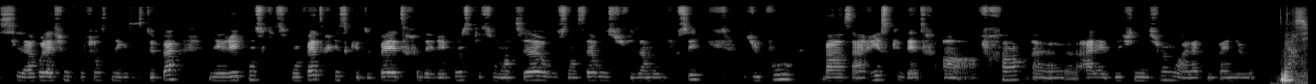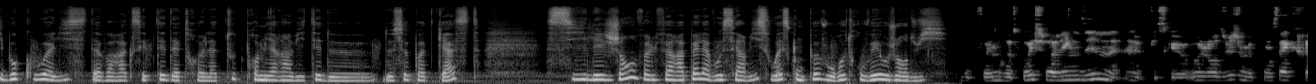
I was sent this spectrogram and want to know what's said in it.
si la relation de confiance n'existe pas, les réponses qui seront faites risquent de ne pas être des réponses qui sont entières ou sincères ou suffisamment poussées. Du coup, ben, ça risque d'être un, frein euh, à la définition ou à l'accompagnement. Merci beaucoup Alice d'avoir accepté d'être la toute première invitée de, de ce podcast. Si les gens veulent faire appel à vos services, où est-ce qu'on peut vous retrouver aujourd'hui? Pouvez me retrouver sur LinkedIn, euh, puisque aujourd'hui je me consacre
